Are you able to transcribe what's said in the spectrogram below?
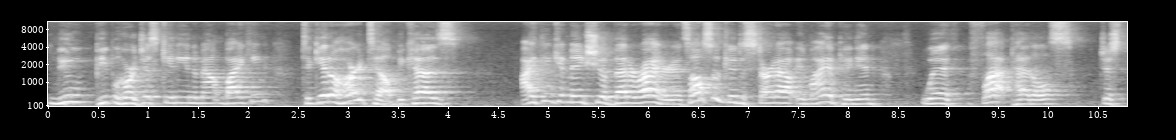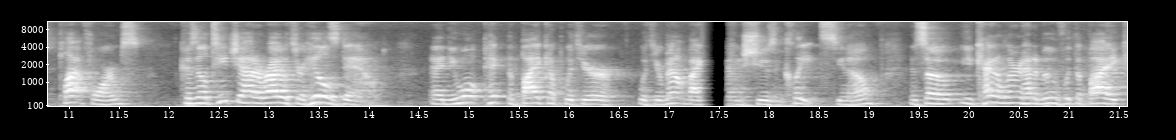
new people who are just getting into mountain biking to get a hardtail because I think it makes you a better rider. And it's also good to start out, in my opinion, with flat pedals just platforms, because they'll teach you how to ride with your heels down, and you won't pick the bike up with your with your mountain biking shoes and cleats, you know. And so you kind of learn how to move with the bike,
